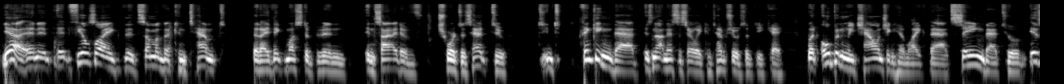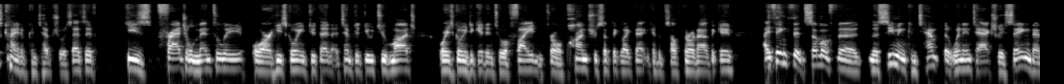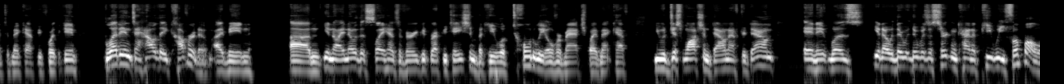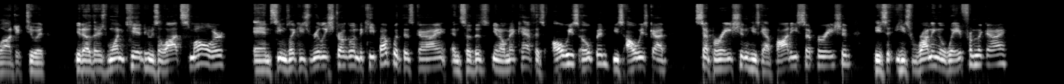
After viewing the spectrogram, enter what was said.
Yeah. And it, it feels like that some of the contempt that I think must have been inside of Schwartz's head to, to thinking that is not necessarily contemptuous of DK, but openly challenging him like that, saying that to him is kind of contemptuous, as if he's fragile mentally, or he's going to then attempt to do too much, or he's going to get into a fight and throw a punch or something like that and get himself thrown out of the game. I think that some of the the seeming contempt that went into actually saying that to Metcalf before the game bled into how they covered him. I mean, um, you know, I know that Slay has a very good reputation, but he looked totally overmatched by Metcalf. You would just watch him down after down, and it was, you know, there there was a certain kind of pee wee football logic to it. You know, there's one kid who's a lot smaller and seems like he's really struggling to keep up with this guy, and so this, you know, Metcalf is always open. He's always got separation. He's got body separation. He's he's running away from the guy.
